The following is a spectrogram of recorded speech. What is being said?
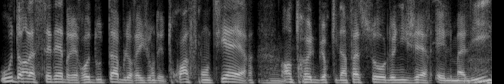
ou dans la célèbre et redoutable région des trois frontières mmh. entre le Burkina Faso, le Niger et le Mali.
